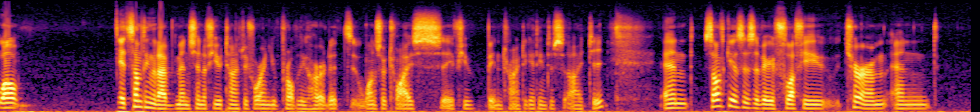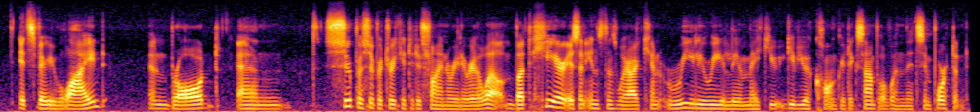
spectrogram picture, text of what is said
well, it's something that I've mentioned a few times before, and you've probably heard it once or twice if you've been trying to get into IT. And soft skills is a very fluffy term, and it's very wide and broad and super super tricky to define really really well. But here is an instance where I can really really make you give you a concrete example of when it's important.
